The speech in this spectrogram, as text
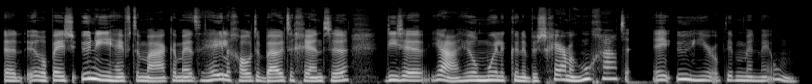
Eh, de Europese Unie heeft te maken met hele grote buitengrenzen die ze ja, heel moeilijk kunnen beschermen. Hoe gaat de EU hier op dit moment mee om?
